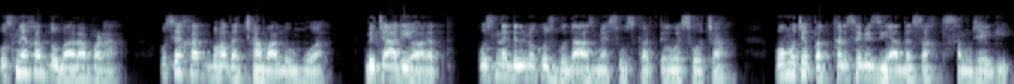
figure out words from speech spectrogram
اس نے خط دوبارہ پڑھا۔ اسے خط بہت اچھا معلوم ہوا۔ بیچاری عورت، اس نے دل میں کچھ گداز محسوس کرتے ہوئے سوچا، وہ مجھے پتھر سے بھی زیادہ سخت سمجھے گی۔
